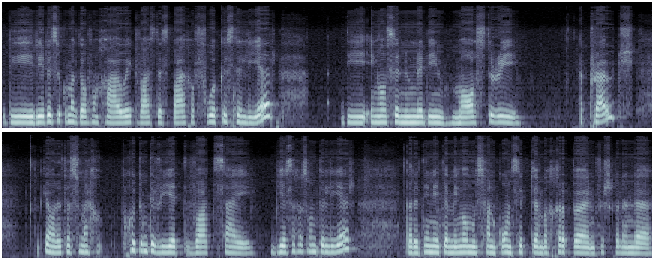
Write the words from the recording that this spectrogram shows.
Die rede hoekom ek daarvan gehou het was dis baie gefokusde leer. Die Engelse noem dit die mastery approach. Ja, dit was vir my goed om te weet wat sy besig is om te leer. Dat dit nie net 'n mengelmoes van konsepte en begrippe en verskillende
